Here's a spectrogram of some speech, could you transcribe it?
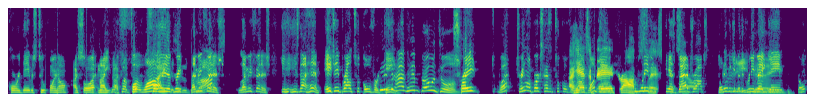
Corey Davis 2.0. I saw it, and I, I but, but why? fully agree. Let me finish. Let me finish. He, he's not him. AJ Brown took over. He doesn't have him throwing to him. Trade what? Treylon Burks hasn't took over. Uh, he has some bad game. drops. Even, he has bad drops. Don't even give me the Green Bay game. Don't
